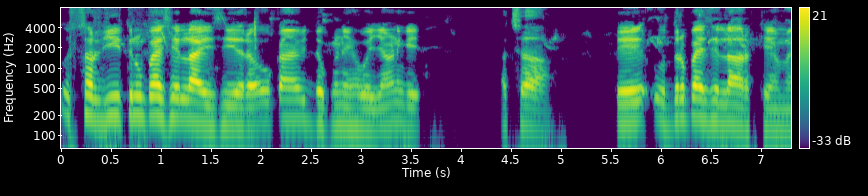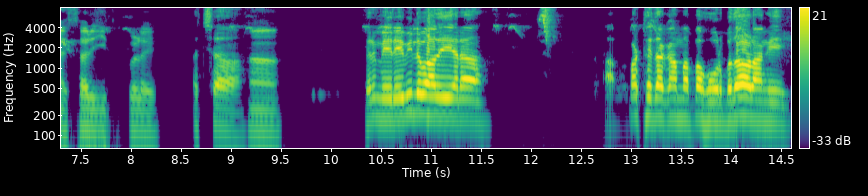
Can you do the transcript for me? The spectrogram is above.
ਉਹ ਸਰਜੀਤ ਨੂੰ ਪੈਸੇ ਲਾਏ ਸੀ ਯਾਰ ਉਹ ਕਹਿੰਦਾ ਵੀ ਦੁੱਗਣੇ ਹੋ ਜਾਣਗੇ। ਅੱਛਾ। ਤੇ ਉਧਰ ਪੈਸੇ ਲਾ ਰੱਖੇ ਆ ਮੈਂ ਸਰਜੀਤ ਕੋਲੇ। ਅੱਛਾ। ਹਾਂ। ਫਿਰ ਮੇਰੇ ਵੀ ਲਵਾ ਦੇ ਯਾਰ। ਆ ਪੱਠੇ ਦਾ ਕੰਮ ਆਪਾਂ ਹੋਰ ਵਧਾ ਲਾਂਗੇ।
